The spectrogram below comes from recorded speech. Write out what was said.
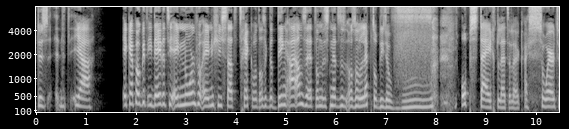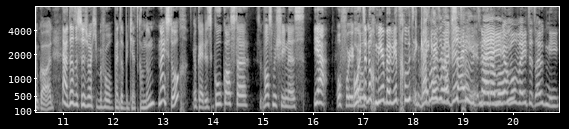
Dus eh, ja, ik heb ook het idee dat hij enorm veel energie staat te trekken. Want als ik dat ding aanzet, dan is het net als een laptop die zo opstijgt letterlijk. I swear to God. Oké, Nou, dat is dus wat je bijvoorbeeld met dat budget kan doen. Nice, toch? dus koelkasten, wasmachines. Ja. Of voor je Hoort koop- er nog meer bij witgoed? Ik kijk hoort even er bij witgoed? Nee, Ramon. Ramon weet het ook niet.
